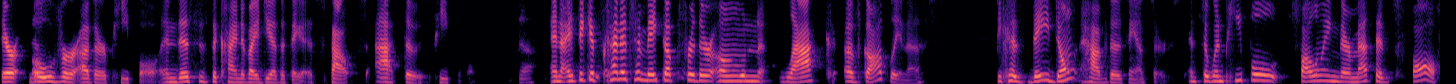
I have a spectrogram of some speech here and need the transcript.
They're yeah. over other people. And this is the kind of idea that they espouse at those people. Yeah. And I think it's kind of to make up for their own lack of godliness because they don't have those answers. And so when people following their methods fall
